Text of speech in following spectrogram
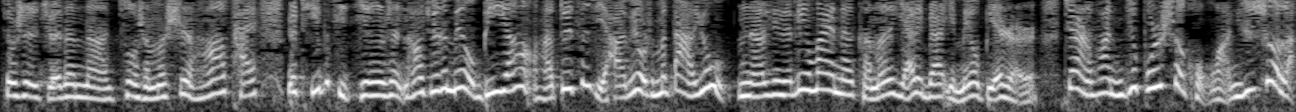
就是觉得呢做什么事啊排又提不起精神，然后觉得没有必要啊，对自己还没有什么大用。那另外呢，可能眼里边也没有别人，这样的话你就不是社恐啊，你是社懒。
